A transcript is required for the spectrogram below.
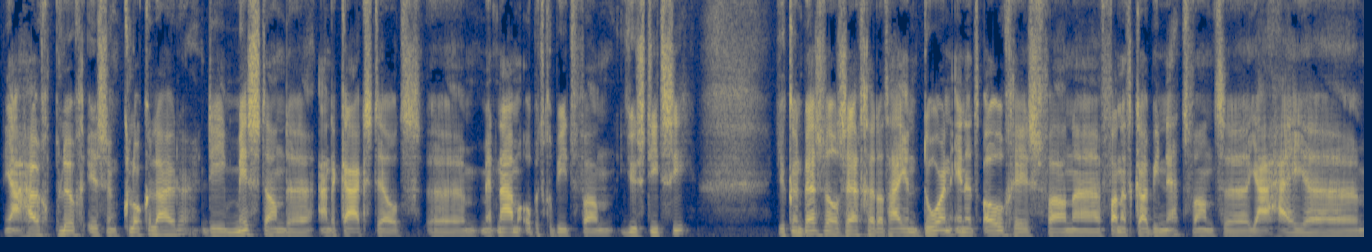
ja, Huig Plug is een klokkenluider die misstanden aan de kaak stelt, um, met name op het gebied van justitie. Je kunt best wel zeggen dat hij een doorn in het oog is van, uh, van het kabinet. Want uh, ja, hij uh,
